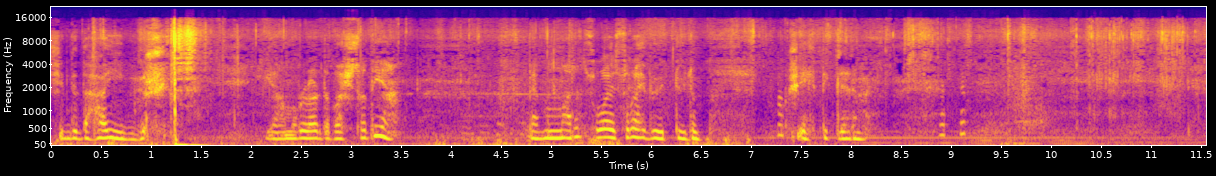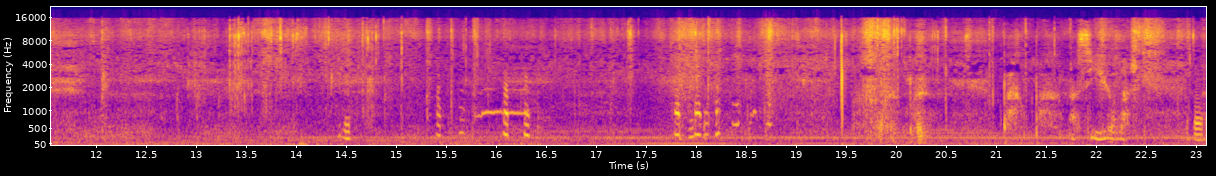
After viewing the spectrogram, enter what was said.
Şimdi daha iyi büyür. Yağmurlar da başladı ya. Ben bunları sulay sulay büyüttüydüm. Şu ektiklerimi. Nasıl yiyorlar.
